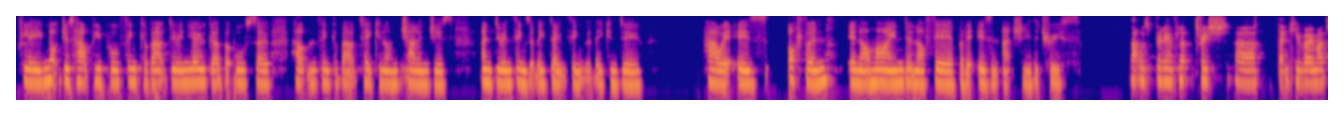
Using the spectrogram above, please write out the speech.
hopefully not just help people think about doing yoga, but also help them think about taking on challenges and doing things that they don't think that they can do. How it is often in our mind and our fear, but it isn't actually the truth. That was brilliant, Trish. Uh, thank you very much.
